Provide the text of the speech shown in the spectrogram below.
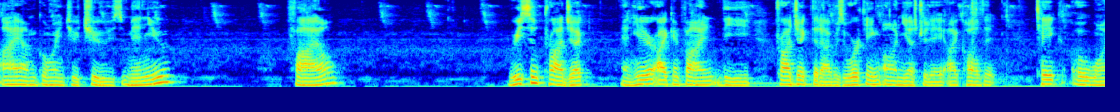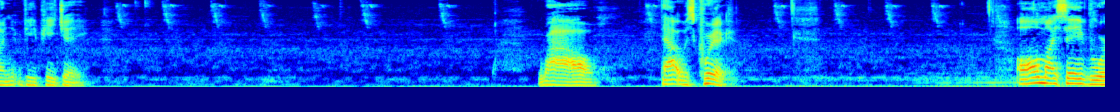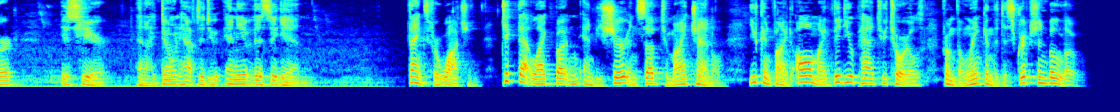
I am going to choose Menu, File, recent project, and here I can find the project that I was working on yesterday. I called it Take 01 VPJ. Wow, that was quick. All my saved work is here, and I don't have to do any of this again. Thanks for watching. Tick that like button and be sure and sub to my channel. You can find all my VideoPad tutorials from the link in the description below.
